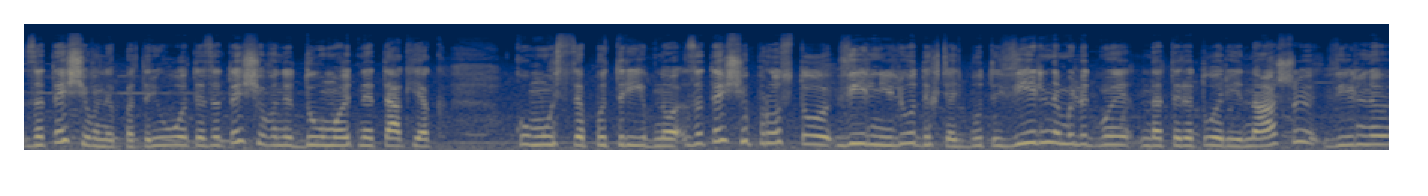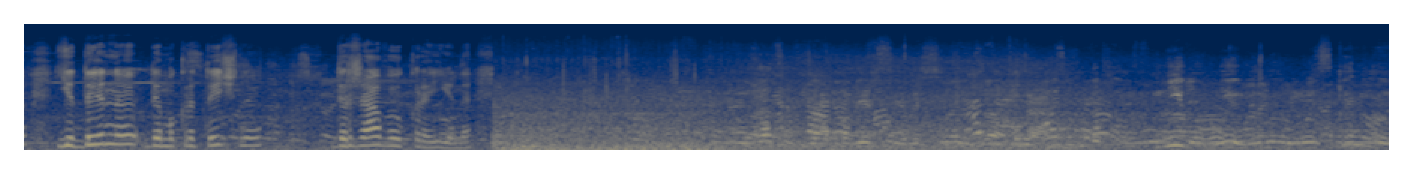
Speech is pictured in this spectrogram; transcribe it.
за те, що вони патріоти, за те, що вони думають не так, як комусь це потрібно, за те, що просто вільні люди хочуть бути вільними людьми на території нашої вільної, єдиної демократичної держави України. Ні, ні, ми скинули.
